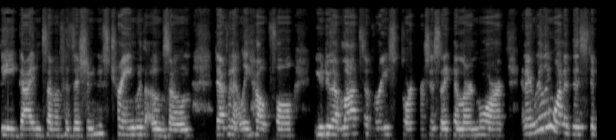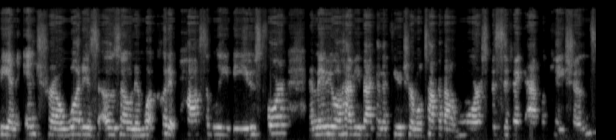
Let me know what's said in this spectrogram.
the guidance of a physician who's trained with ozone. Definitely helpful. You do have lots of resources so they can learn more. And I really wanted this to be an intro. What is ozone and what could it possibly be used for? And maybe we'll have you back in the future. We'll talk about more specific applications.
